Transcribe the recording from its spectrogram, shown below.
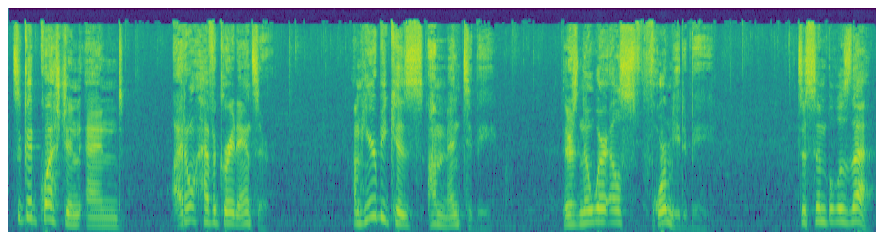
It's a good question, and I don't have a great answer. I'm here because I'm meant to be. There's nowhere else for me to be. It's as simple as that.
